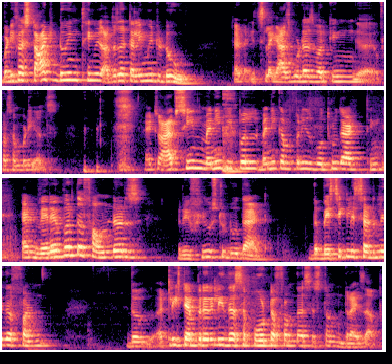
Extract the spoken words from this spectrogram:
But if i start doing things which others are telling me to do that it's like as good as working uh, for somebody else. Right? So i've seen many people many companies go through that thing and wherever the founders refuse to do that the basically suddenly the fund the at least temporarily the support from the system dries up.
